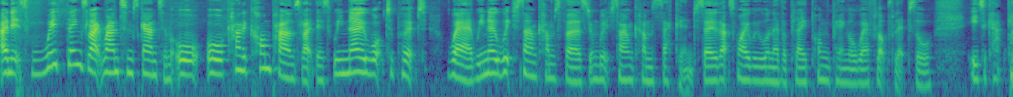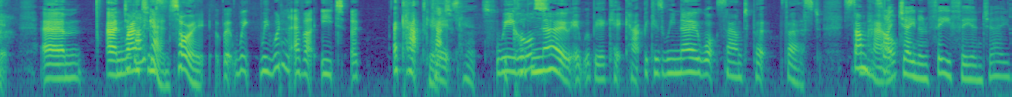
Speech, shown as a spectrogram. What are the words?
and it's with things like rantum scantum or or kind of compounds like this. We know what to put where. We know which sound comes first and which sound comes second. So that's why we will never play pong ping or wear flop flips or eat a cat kit. Um, and Do that rantum again. Sorry, but we we wouldn't ever eat a a cat, kit. kit. kit. We Because? would know it would be a Kit Kat because we know what sound to put first. Somehow, It's like Jane and Fifi and Jane.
